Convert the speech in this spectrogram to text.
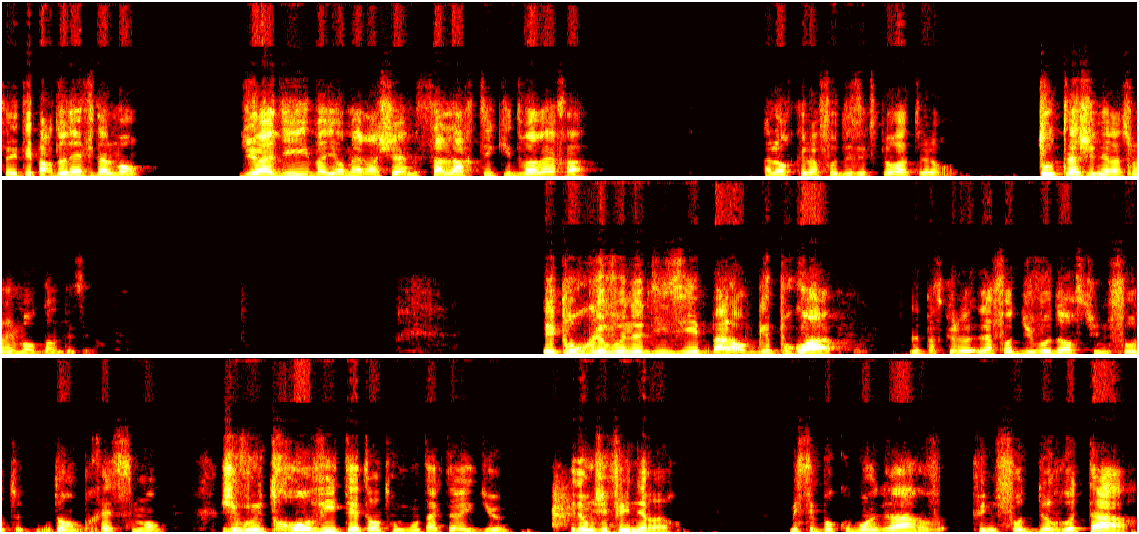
ça a été pardonné finalement. Dieu a dit, Vayomer Hashem, salarti. Alors que la faute des explorateurs, toute la génération est morte dans le désert. Et pour que vous ne disiez pas, alors pourquoi? Parce que la faute du Vaudor, c'est une faute d'empressement. J'ai voulu trop vite être en contact avec Dieu, et donc j'ai fait une erreur. Mais c'est beaucoup moins grave qu'une faute de retard,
